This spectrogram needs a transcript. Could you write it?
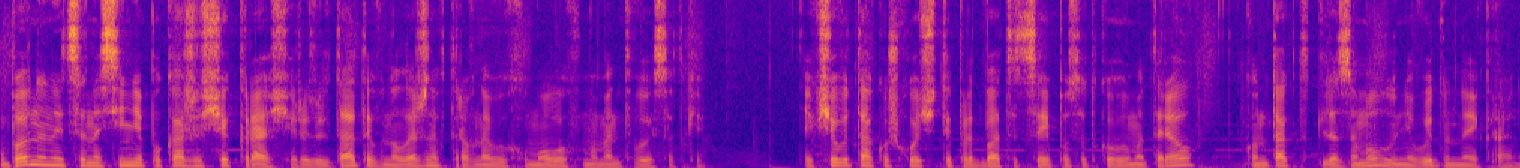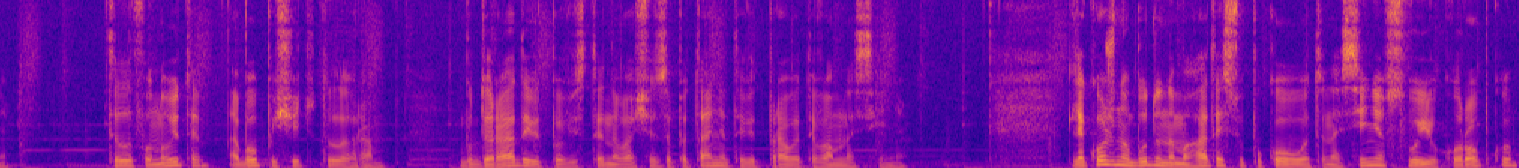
Упевнений, це насіння покаже ще кращі результати в належних травневих умовах в момент висадки. Якщо ви також хочете придбати цей посадковий матеріал, контакт для замовлення видно на екрані. Телефонуйте або пишіть у Telegram. Буду радий відповісти на ваші запитання та відправити вам насіння. Для кожного буду намагатись упаковувати насіння в свою коробку,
